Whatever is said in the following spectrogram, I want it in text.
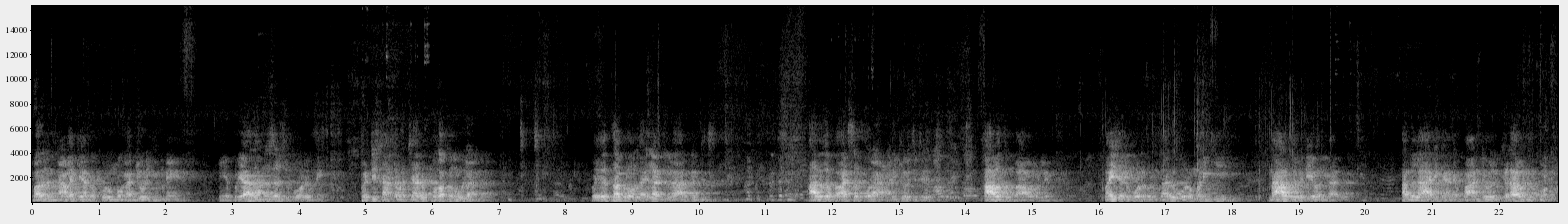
பதினஞ்சு நாளைக்கு அந்த குடும்பம் கஞ்சி குடிக்கும்னே. நீ எப்படியாவது அனுசரிச்சு போடுன்னு பெட்டி சாண்டை வச்சாரு புதக்குன்னு உள்ள. இப்போ எதிர்த்தாப்புல ஒரு லைலாண்ட் லாரி நின்றுச்சு அதுல பாக்ஸை பூரா அடுக்கி வச்சுட்டு ஆபத்து பாவம் இல்லையா போட்டுக்கிட்டு போட்டு இருந்தாரு ஒரு மணிக்கு நாலு வெளியே வந்தார். அந்த லாரிக்காரன் பாண்டி ஒரு கிடா வந்து போனான்.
